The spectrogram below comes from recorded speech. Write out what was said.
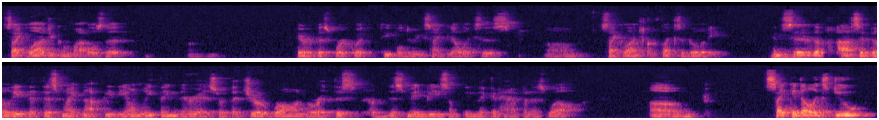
psychological models that um, therapists work with people doing psychedelics is um, psychological flexibility. Consider the possibility that this might not be the only thing there is, or that you're wrong, or this or this may be something that could happen as well. Um, psychedelics do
